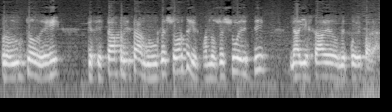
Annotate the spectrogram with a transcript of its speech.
producto de que se está apretando un resorte que cuando se suelte nadie sabe dónde puede parar.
